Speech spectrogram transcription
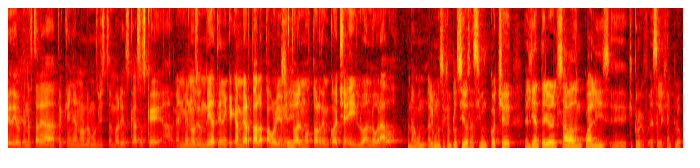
¿Qué digo? Que no es tarea pequeña, ¿no? Lo hemos visto en varios casos que ah, en menos de un día tienen que cambiar toda la power unit, Sí. todo el motor de un coche y lo han logrado. En algún- algunos ejemplos, sí, o sea, si un coche el día anterior, el sábado en Qualis, eh, que creo que es el ejemplo,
